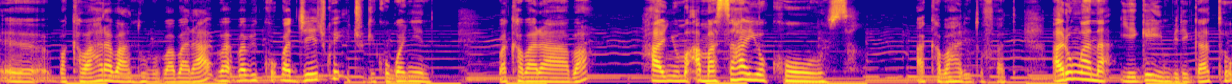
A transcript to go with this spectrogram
Eh, bakaba hari abantu bajejwe ico gikorwa nyene bakabaraba hanyuma amasaha yo konsa akaba hari dufate ari umwana yegeye imbere gato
